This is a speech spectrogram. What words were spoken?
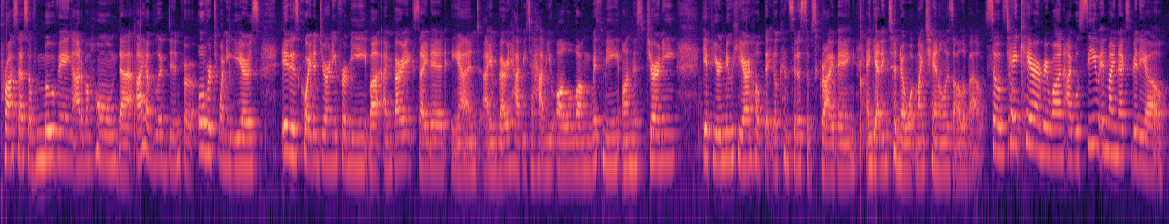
process of moving out of a home that I have lived in for over 20 years. It is quite a journey for me, but I'm very excited and I am very happy to have you all along with me on this journey. If you're new here, I hope that you'll consider subscribing and getting to know what my channel is all about. So take care, everyone. I will see you in my next video.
